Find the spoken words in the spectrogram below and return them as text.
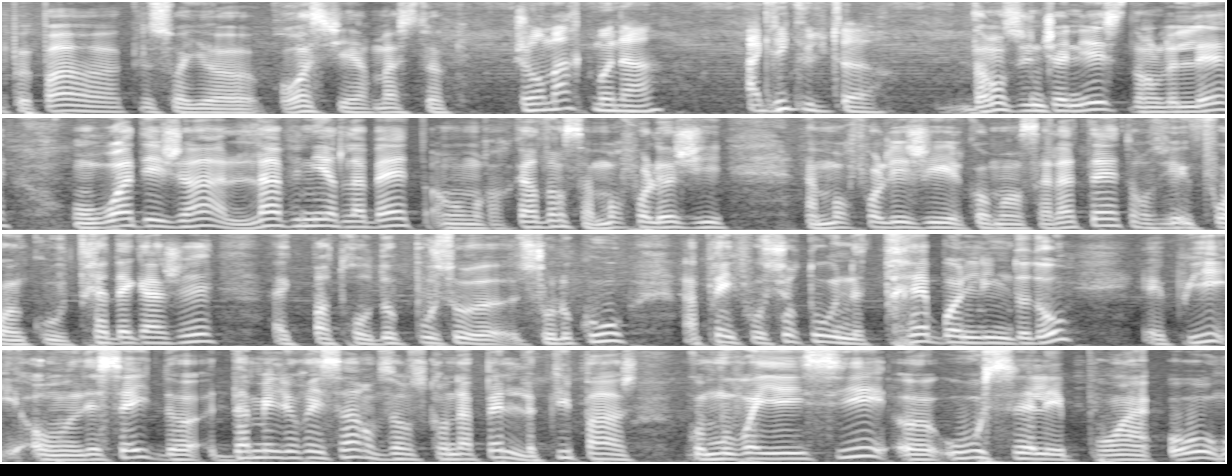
On ne peut pas qu'elle soit euh, grossière, mastoc. Jean-Marc Monin, agriculteur dans une génisse, dans le lait, on voit déjà l'avenir de la bête en regardant sa morphologie. La morphologie, elle commence à la tête. Il faut un cou très dégagé, avec pas trop de pouce sur, le cou. Après, il faut surtout une très bonne ligne de dos. Et puis, on essaye d'améliorer ça en faisant ce qu'on appelle le clippage. Comme vous voyez ici, euh, où c'est les points hauts,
